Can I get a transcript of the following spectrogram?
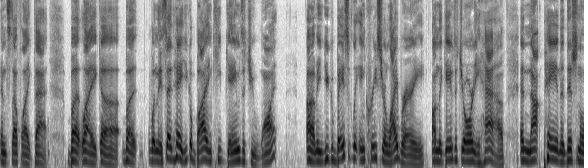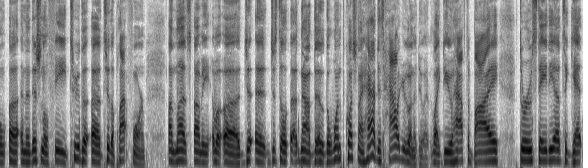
and stuff like that. But like, uh, but when they said, hey, you can buy and keep games that you want, I mean, you could basically increase your library on the games that you already have and not pay an additional uh, an additional fee to the uh, to the platform, unless I mean, uh, j- uh, just to, uh, now the the one question I had is how you're going to do it. Like, do you have to buy through Stadia to get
